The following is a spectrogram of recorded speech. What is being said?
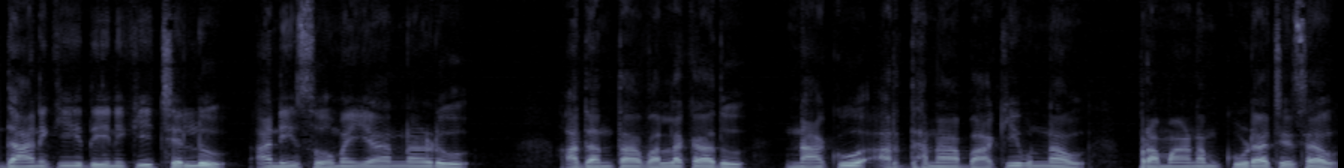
దానికి దీనికి చెల్లు అని సోమయ్య అన్నాడు. అదంతా వల్ల కాదు. నాకు అర్ధనా బాకీ ఉన్నావు. ప్రమాణం కూడా చేశావు.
